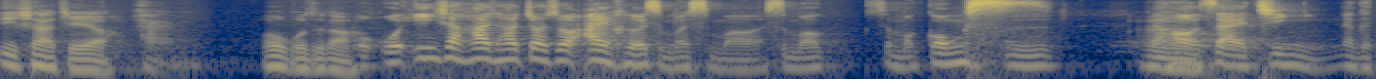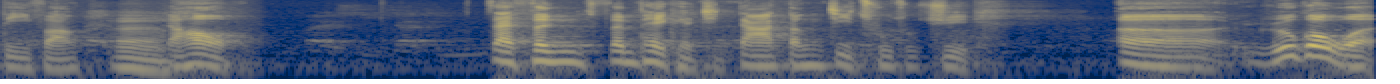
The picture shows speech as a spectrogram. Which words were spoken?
地下街啊？嗨，我不知道。我我印象他他叫做爱河什么什么什么什么公司。然后再经营那个地方，嗯，然后再分分配给请大家登记出出去。呃，如果我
